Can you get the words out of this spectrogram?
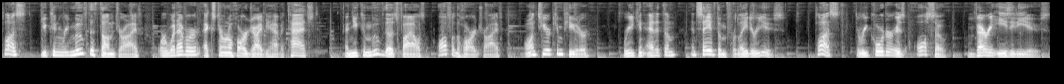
Plus, you can remove the thumb drive or whatever external hard drive you have attached, and you can move those files off of the hard drive onto your computer where you can edit them and save them for later use. Plus, the recorder is also very easy to use.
